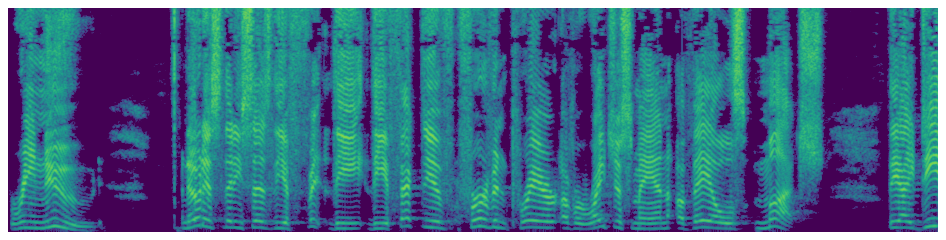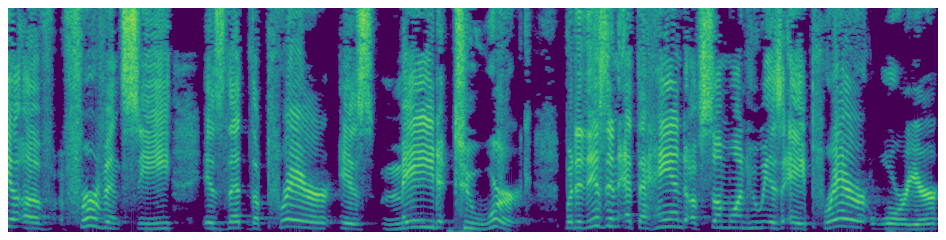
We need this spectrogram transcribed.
renewed. Notice that he says the, the, the effective, fervent prayer of a righteous man avails much. The idea of fervency is that the prayer is made to work, but it isn't at the hand of someone who is a prayer warrior.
